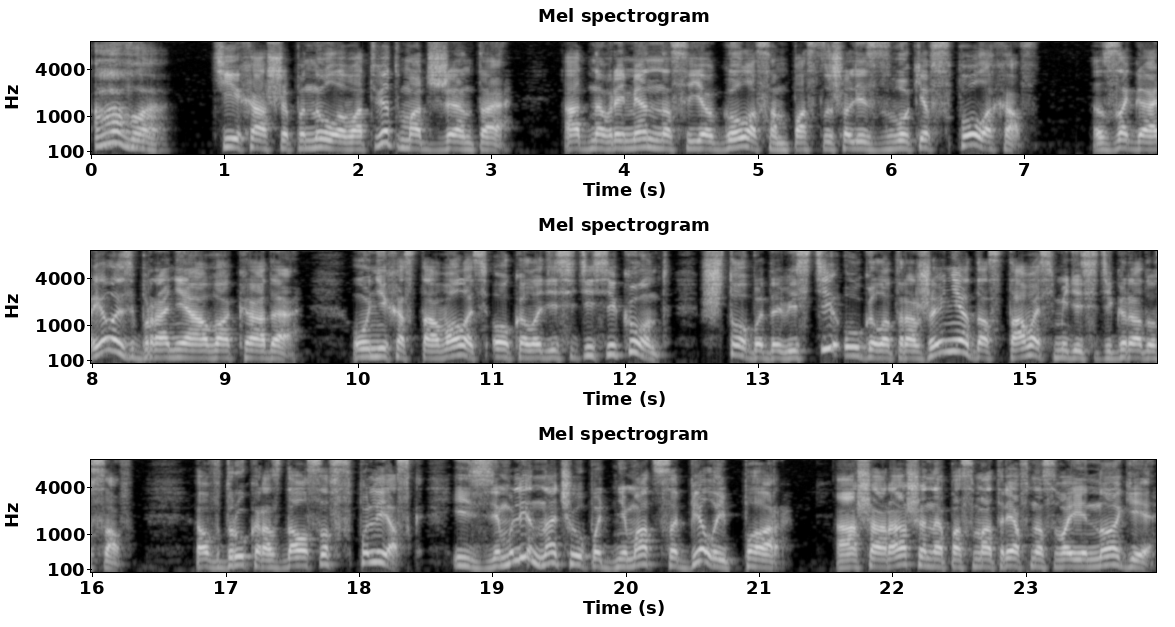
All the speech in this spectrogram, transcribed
«Ава!» – тихо шепнула в ответ Маджента. Одновременно с её голосом послышались звуки всполохов. Загорелась броня Авокадо. У них оставалось около 10 секунд, чтобы довести угол отражения до 180 градусов. Вдруг раздался всплеск, и с земли начал подниматься белый пар. Ошарашенно посмотрев на свои ноги,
